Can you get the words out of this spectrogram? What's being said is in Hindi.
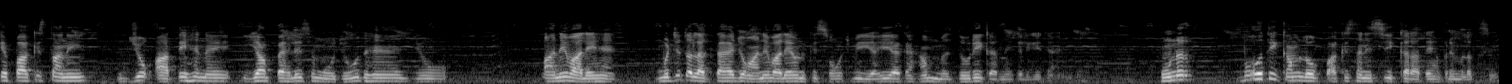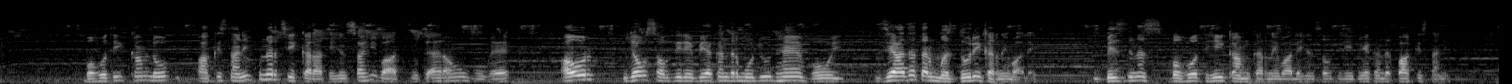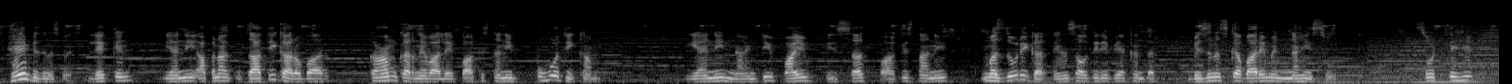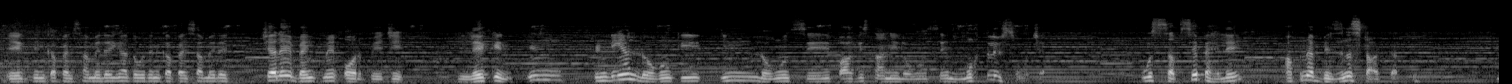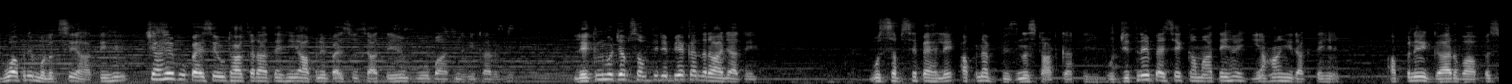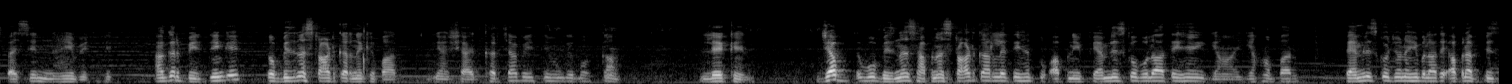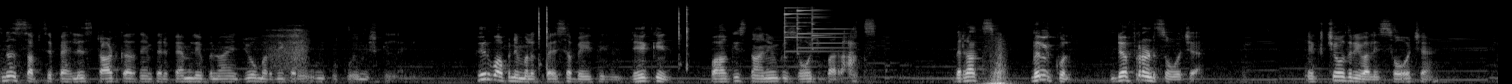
कि पाकिस्तानी जो आते हैं नए या पहले से मौजूद हैं, जो आने वाले हैं, मुझे तो लगता है जो आने वाले हैं, उनकी सोच भी यही है कि हम मजदूरी करने के लिए जाएँगे। हुनर बहुत ही कम लोग पाकिस्तानी सीख कर आते हैं अपने मुल्क से। बहुत ही कम लोग पाकिस्तानी हुनर सीख कर आते हैं। सही बात जो कह रहा हूँ वो है और जो सऊदी अरेबिया के अंदर मौजूद हैं, वो ज़्यादातर मजदूरी करने वाले बिज़नेस बहुत ही कम करने वाले हैं सऊदी अरेबिया के अंदर, पाकिस्तानी हैं बिज़नेस में लेकिन, यानी अपना ज़ाती कारोबार काम करने वाले पाकिस्तानी बहुत ही कम यानी 95 फ़ीसद पाकिस्तानी मजदूरी करते हैं सऊदी अरेबिया के अंदर। बिज़नेस के बारे में नहीं सोचते। सोचते हैं, एक दिन का पैसा मिलेगा, दो दिन का पैसा मिले, चलें बैंक में और भेजें। लेकिन इन इंडियन लोगों की, इन लोगों से, पाकिस्तानी लोगों से मुख्तलिफ़ सोच है। वो सबसे पहले अपना बिज़नेस स्टार्ट करते हैं। वो अपने मुल्क से आते हैं, चाहे वो पैसे उठा कर आते हैं या अपने पैसों से आते हैं, वो बात नहीं कर रहे। लेकिन वो जब सऊदी अरेबिया के अंदर आ जाते हैं, वो सबसे पहले अपना बिज़नेस स्टार्ट करते हैं। वो जितने पैसे कमाते हैं, यहाँ ही रखते हैं। अपने घर वापस पैसे नहीं बेचते अगर बेच देंगे तो बिज़नेस स्टार्ट करने के बाद या शायद खर्चा भेजते होंगे बहुत कम। लेकिन जब वो बिज़नेस अपना स्टार्ट कर लेते हैं तो अपनी फैमिलीज़ को बुलाते हैं। यहाँ यहाँ पर फैमिलीज़ को जो नहीं बुलाते, अपना बिज़नेस सबसे पहले स्टार्ट करते हैं। फिर फैमिली बनाएँ, जो मर्ज़ी करें, उनको कोई मुश्किल नहीं फिर वो अपने मुल्क पैसा भेजते हैं। लेकिन पाकिस्तानियों की सोच बरक्स बरक्स बिल्कुल डिफरेंट सोच है। एक चौधरी वाली सोच है,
